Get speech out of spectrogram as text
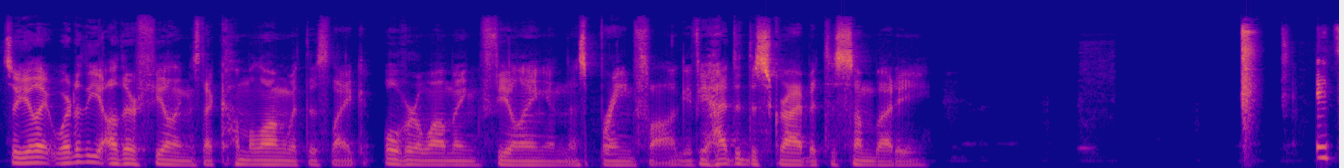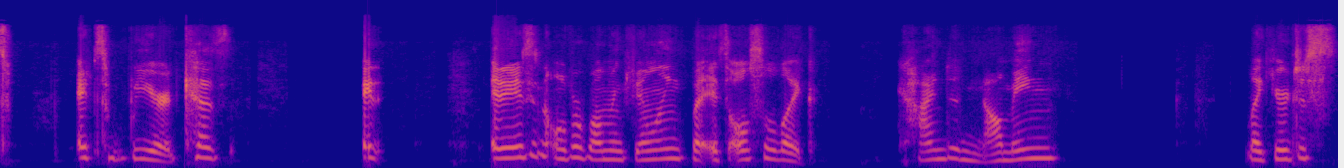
So you're like, what are the other feelings that come along with this like overwhelming feeling and this brain fog? If you had to describe it to somebody, it's it's weird because it it is an overwhelming feeling, but it's also like kind of numbing. Like you're just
